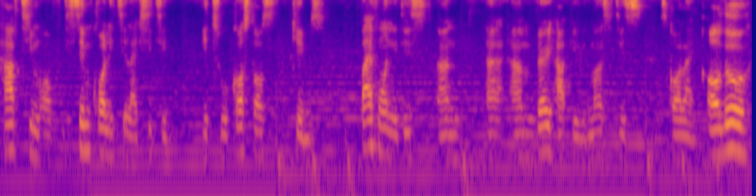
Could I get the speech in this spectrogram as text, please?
have team of the same quality like City, it will cost us games. 5-1 it is, and I, I'm very happy with Man City's scoreline. Although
